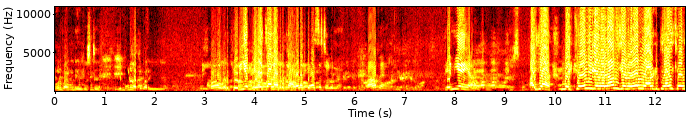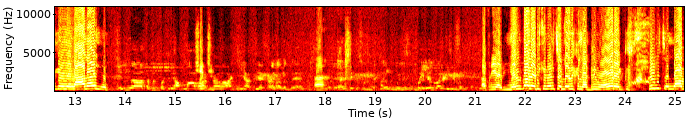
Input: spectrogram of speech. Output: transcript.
கூட பயப்படுறீங்க ஃபர்ஸ்ட் இப்போ கூட வைக்க பாருங்க நீங்க ஒரு பெரிய பேச்சாளர் இருக்கு அவளை பேச சொல்லுங்க. பாப என்னையா? ஐயா இந்த கேள்விகள் எல்லாம் நீங்க வேறு யாருக்கிட்டயாவது கேட்கிறீங்க நானா எல்லா தமிழ் அம்மாவா அக்காவா அண்ணியா அத்தையா நடிக்கிறீங்க. அப்படியா? இயல்பா நடிக்கிறேன்னு சொன்னதுக்கு நன்றி. ஓவர் ஆக்டிங் சொல்லாம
